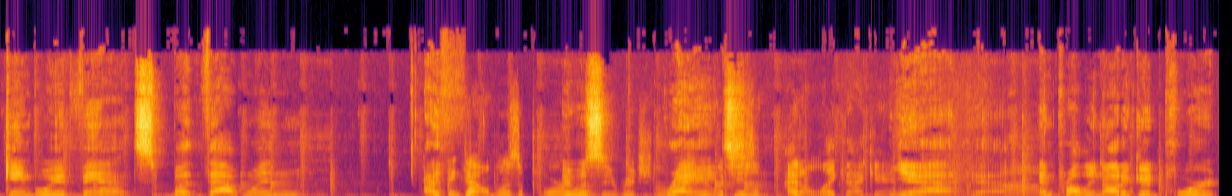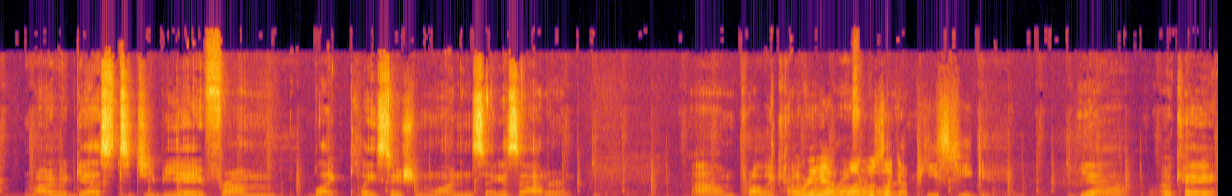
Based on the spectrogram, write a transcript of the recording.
Game Boy Advance, but that one, I think that one was a port It was- of the original, right. game, which isn't. I don't like that game. Yeah, yeah, Um, and probably not a good port, I would guess, to GBA from like PlayStation One and Sega Saturn. Um, probably kind Well, of. yeah, one was like a. PC game. Yeah. Okay.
